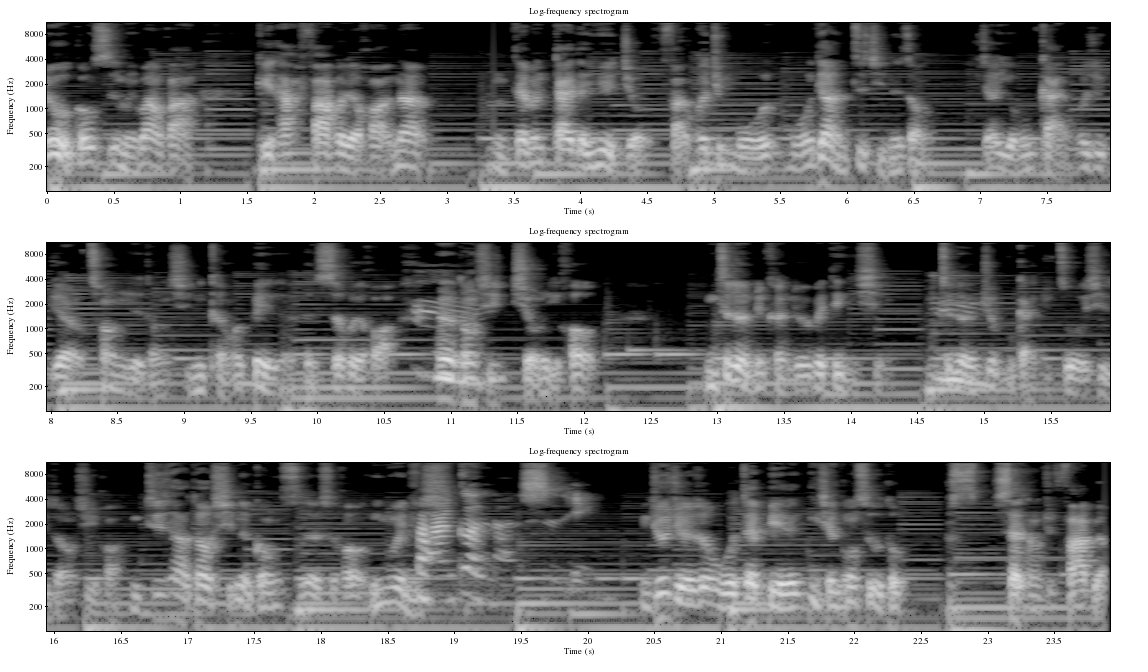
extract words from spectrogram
如果公司没办法给他发挥的话，那你在那边待的越久，反而会去磨磨掉你自己那种比较勇敢或者比较有创意的东西，你可能会变得很社会化。那个东西久了以后。你这个人就可能就会被定型，你这个人就不敢去做一些东西话。你接下来到新的公司的时候，因为你反而更难适应，你就觉得说，我在别人以前公司我都不擅长去发表，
